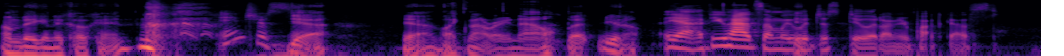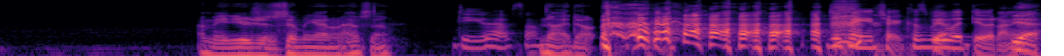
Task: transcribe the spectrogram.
I'm big into cocaine. Interesting. yeah. Yeah. Like not right now, but you know. Yeah, if you had some we would just do it on your podcast. I mean, you're just assuming I don't have some. Do you have some? No, I don't. Just making sure because we Yeah. would do it on your yeah.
